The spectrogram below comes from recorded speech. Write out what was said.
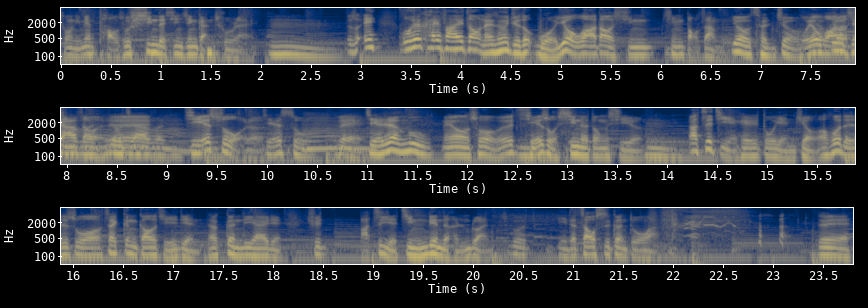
从里面跑出新的新鲜感出来。嗯，就说哎、欸，我又开发一招，男生会觉得我又挖到新新宝藏了，又有成就，我又挖到新招，又加分，解锁了，解锁，对，解任务，没有错，我又解锁新的东西了。嗯，那自己也可以多研究啊，或者是说再更高级一点，要更厉害一点，去把自己的筋练得很软。这个你的招式更多嘛。对，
